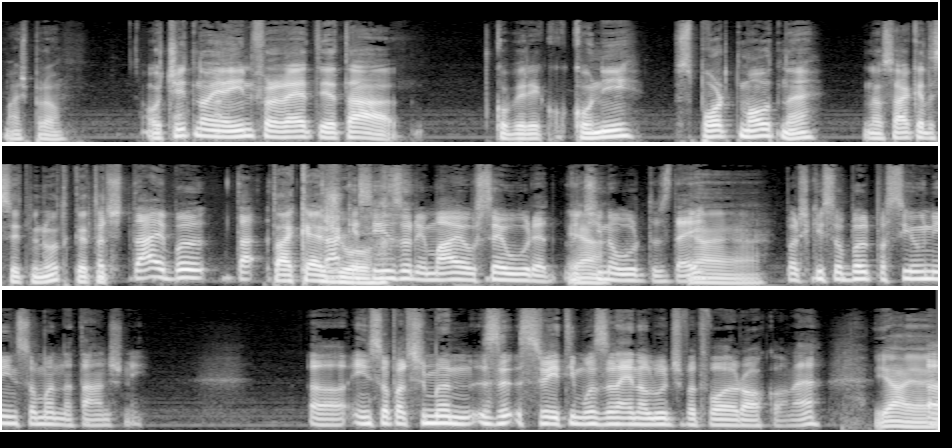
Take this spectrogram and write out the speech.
Máš prav. Očitno je infrared je ta, ko bi rekel, ko ni sport mode, ne? Na vsake 10 minut, ti Pač ta je bolj, ta, ta je casual. senzori imajo vse ure, Ja. večino ur do zdaj, Ja, ja, ja. pač ki so bolj pasivni in so manj natančni. Uh, in so pač manj svetimo zeleno luč v tvojo roko. Ne? Ja, ja, ja.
